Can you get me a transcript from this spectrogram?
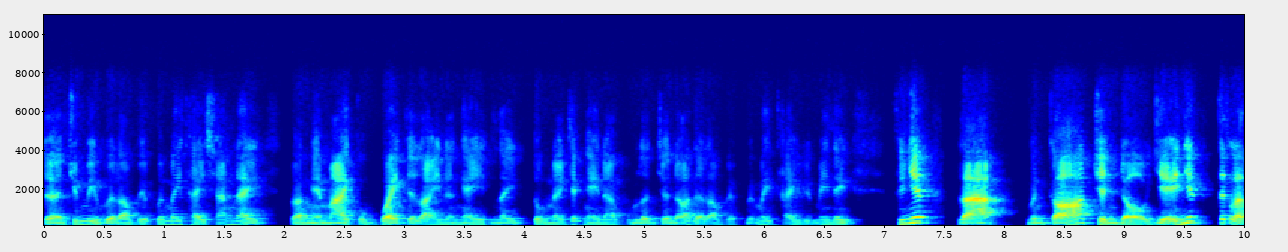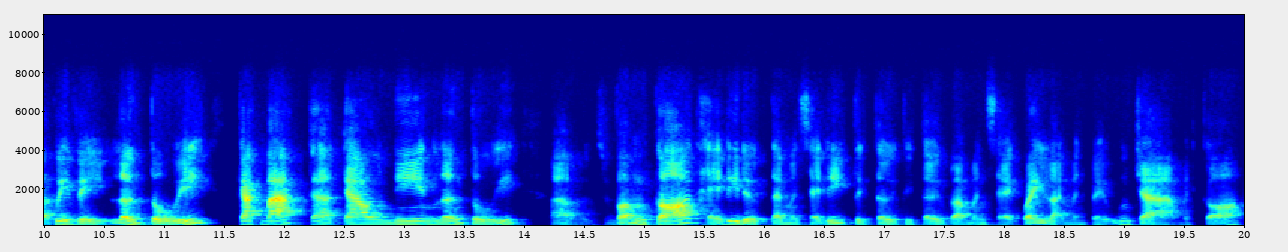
ờ, Jimmy vừa làm việc với mấy thầy sáng nay và ngày mai cũng quay trở lại nữa ngày hôm nay tuần này chắc ngày nào cũng lên trên đó để làm việc với mấy thầy với mấy ni. Thứ nhất là mình có trình độ dễ nhất tức là quý vị lớn tuổi các bác uh, cao niên lớn tuổi uh, vẫn có thể đi được tại mình sẽ đi từ từ từ từ và mình sẽ quay lại mình về uống trà mình có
